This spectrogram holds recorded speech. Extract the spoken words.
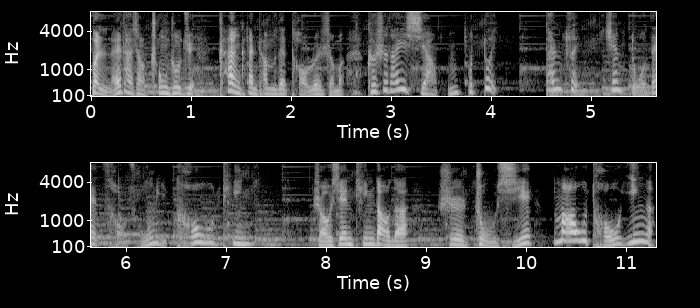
本来他想冲出去看看他们在讨论什么，可是他一想，嗯，不对，干脆先躲在草丛里偷听。首先听到的是主席猫头鹰啊，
